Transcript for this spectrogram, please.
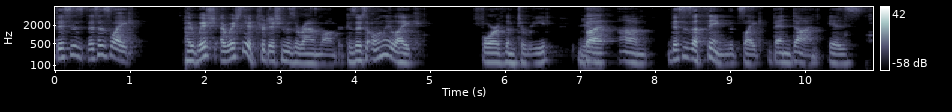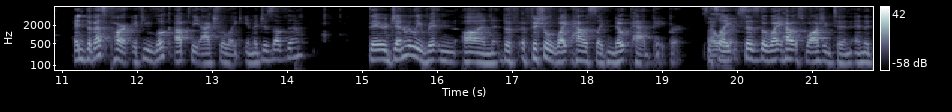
This is this is like I wish I wish the tradition was around longer because there's only like four of them to read. Yeah. But um, this is a thing that's like been done is, and the best part, if you look up the actual like images of them, they're generally written on the official White House like notepad paper. So it's like it. says the White House, Washington, and the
